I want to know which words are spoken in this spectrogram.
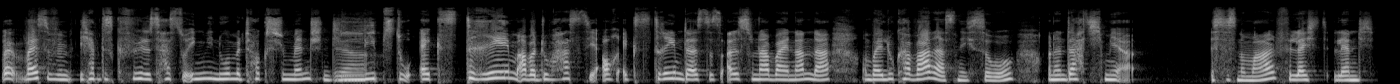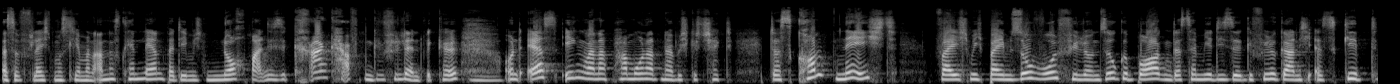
we- weißt du, ich habe das Gefühl, das hast du irgendwie nur mit toxischen Menschen. Die Ja. liebst du extrem, aber du hast sie auch extrem. Da ist das alles so nah beieinander. Und bei Luca war das nicht so. Und dann dachte ich mir, ist das normal? Vielleicht lerne ich, also vielleicht muss ich jemand anders kennenlernen, bei dem ich nochmal diese krankhaften Gefühle entwickle. Und erst irgendwann nach ein paar Monaten habe ich gecheckt, das kommt nicht, weil ich mich bei ihm so wohlfühle und so geborgen, dass er mir diese Gefühle gar nicht erst gibt.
